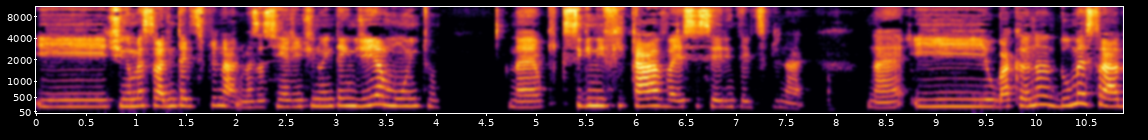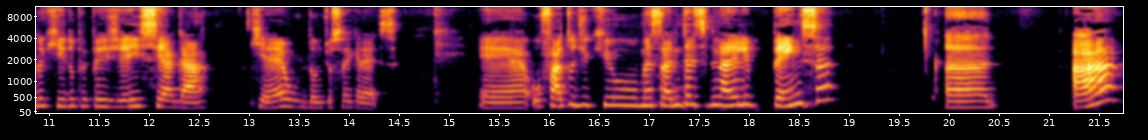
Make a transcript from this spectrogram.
e tinha o mestrado interdisciplinar, mas assim a gente não entendia muito, né, o que, que significava esse ser interdisciplinar, né? E o bacana do mestrado aqui do PPG e CH que é o de onde eu sou egressa. É, o fato de que o mestrado interdisciplinar ele pensa uh, a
